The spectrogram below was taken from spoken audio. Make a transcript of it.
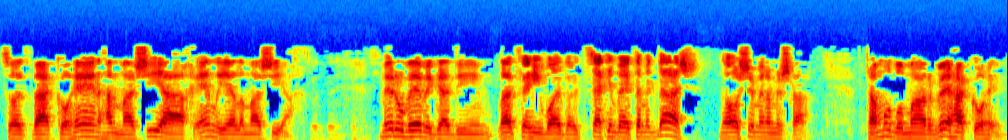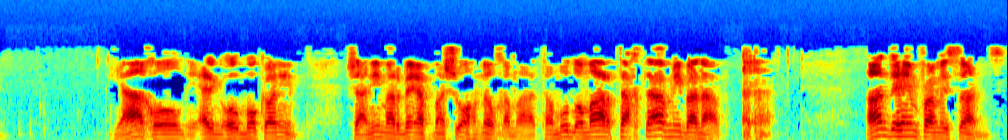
So it's back Kohen HaMashiach and Liel Mashiach. Merubeh Begadim, let's say he was the second Beit HaMikdash. No Shem and Mishcha. Tamud Lomar VeHaKohen. Yachol, adding all more Kohanim. שאני מרבה אף משוח מלחמה, תמוד לומר תחתיו מבניו. Under him from his sons.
